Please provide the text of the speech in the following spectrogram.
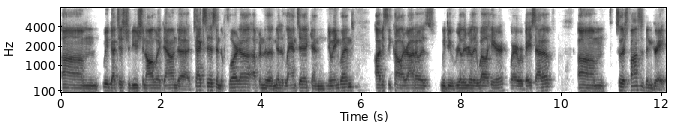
Um, we've got distribution all the way down to Texas and to Florida, up into the mid Atlantic and New England. Obviously, Colorado is, we do really, really well here where we're based out of. Um, so the response has been great.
